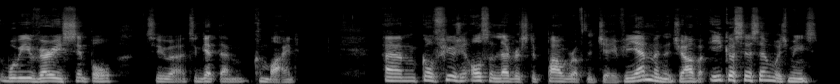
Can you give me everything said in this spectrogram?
would be very simple to to get them combined. Um, Cold Fusion also leveraged the power of the JVM and the Java ecosystem, which means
